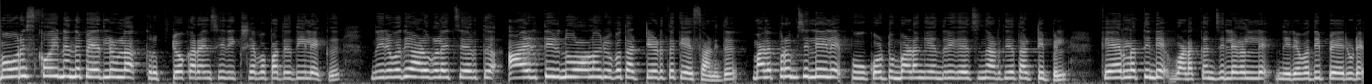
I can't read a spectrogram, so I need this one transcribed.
മോറിസ് കോയിൻ എന്ന പേരിലുള്ള ക്രിപ്റ്റോ കറൻസി നിക്ഷേപ പദ്ധതിയിലേക്ക് നിരവധി ആളുകളെ ചേർത്ത് ആയിരത്തി ഇരുന്നൂറോളം രൂപ തട്ടിയെടുത്ത കേസാണിത്. മലപ്പുറം ജില്ലയിലെ പൂക്കോട്ടുംപാടം കേന്ദ്രീകരിച്ച് നടത്തിയ തട്ടിപ്പിൽ കേരളത്തിന്റെ വടക്കൻ ജില്ലകളിലെ നിരവധി പേരുടെ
